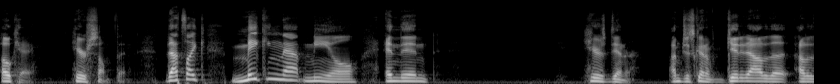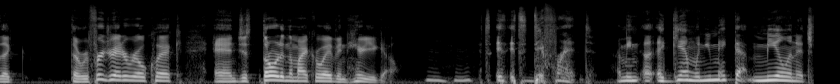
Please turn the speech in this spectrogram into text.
okay, here's something. That's like making that meal and then here's dinner. I'm just gonna get it out of the out of the the refrigerator real quick and just throw it in the microwave and here you go. Mm-hmm. It's it, it's different. I mean, again, when you make that meal and it's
